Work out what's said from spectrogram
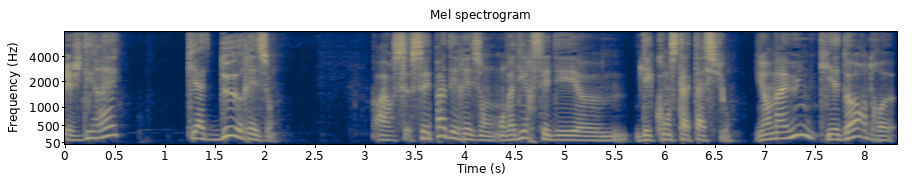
Je dirais qu'il y a deux raisons. Alors, ce n'est pas des raisons, on va dire c'est des, euh, des constatations. Il y en a une qui est d'ordre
